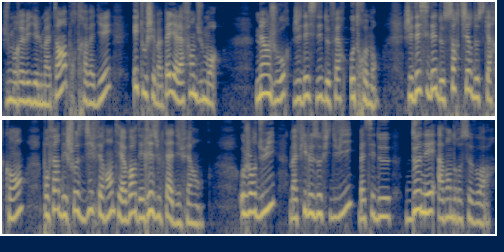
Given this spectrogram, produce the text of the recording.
Je me réveillais le matin pour travailler et toucher ma paye à la fin du mois. Mais un jour, j'ai décidé de faire autrement. J'ai décidé de sortir de ce carcan pour faire des choses différentes et avoir des résultats différents. Aujourd'hui, ma philosophie de vie, bah, c'est de donner avant de recevoir.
